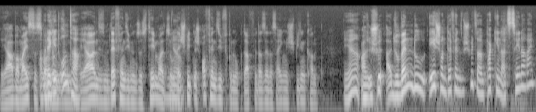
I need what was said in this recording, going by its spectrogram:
Ja, aber meistens. Aber der so geht diesem- unter. Ja, in diesem defensiven System halt so. Ja. Der spielt nicht offensiv genug dafür, dass er das eigentlich spielen kann. Ja, also, also wenn du eh schon defensiv spielst, dann pack ihn als Zehner rein.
